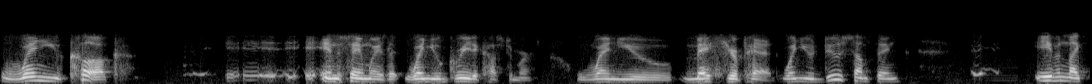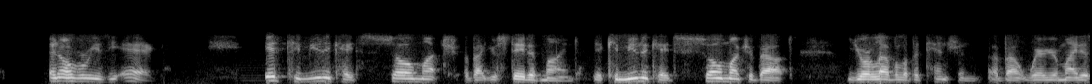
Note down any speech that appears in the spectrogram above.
when you cook, in the same way as that when you greet a customer, when you make your bed, when you do something, even like an over easy egg, it communicates so much about your state of mind. It communicates so much about your level of attention, about where your mind is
